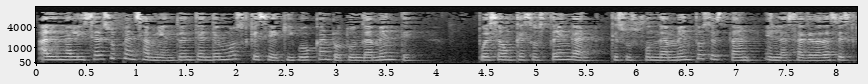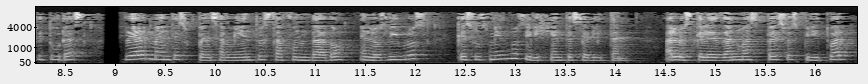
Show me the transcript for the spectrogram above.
Al analizar su pensamiento entendemos que se equivocan rotundamente, pues aunque sostengan que sus fundamentos están en las sagradas escrituras, realmente su pensamiento está fundado en los libros que sus mismos dirigentes editan, a los que les dan más peso espiritual,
